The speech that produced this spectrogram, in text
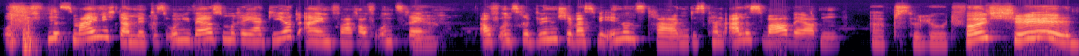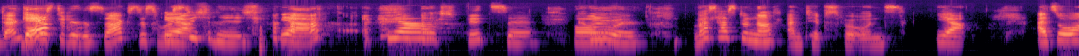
Und das, das meine ich damit. Das Universum reagiert einfach auf unsere, ja. auf unsere Wünsche, was wir in uns tragen. Das kann alles wahr werden. Absolut. Voll schön. Danke, Gell? dass du dir das sagst. Das wusste ja. ich nicht. Ja. ja. Ach, spitze. Voll. Cool. Was hast du noch an Tipps für uns? Ja, also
